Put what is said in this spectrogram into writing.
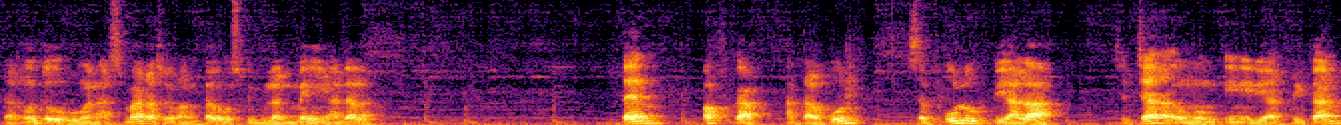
dan untuk hubungan asmara seorang Taurus di bulan Mei adalah Ten of Cup ataupun 10 piala secara umum ini diartikan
